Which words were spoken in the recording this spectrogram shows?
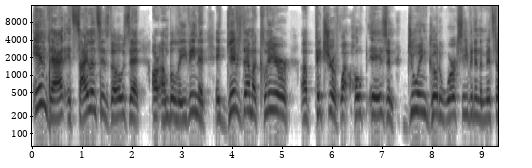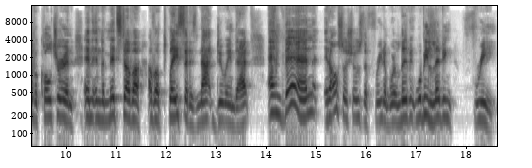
In that, it silences those that are unbelieving. It, it gives them a clear uh, picture of what hope is and doing good works, even in the midst of a culture and, and in the midst of a, of a place that is not doing that. And then it also shows the freedom. We're living, we'll be living free.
